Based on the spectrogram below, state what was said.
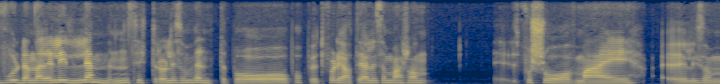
hvor den der lille lemmen sitter og liksom venter på å poppe ut, fordi at jeg liksom er sånn Forsov meg, liksom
